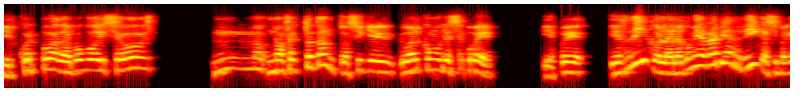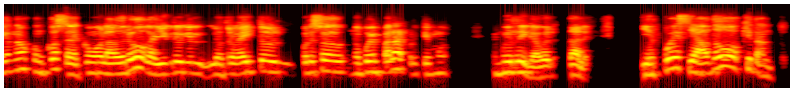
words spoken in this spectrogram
Y el cuerpo de a poco dice, oh, no, no afectó tanto, así que igual como que se puede. Y después y es rico, la, la, comida rápida es rica, si para qué andamos con cosas, es como la droga, yo creo que los drogadictos por eso no pueden parar, porque es muy, es muy rica, bueno, dale. Y después ya dos, ¿qué tanto?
